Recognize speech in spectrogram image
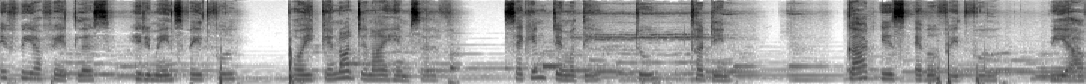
If we are faithless, he remains faithful, for he cannot deny himself. 2 Timothy 2:13 God is ever faithful, we are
